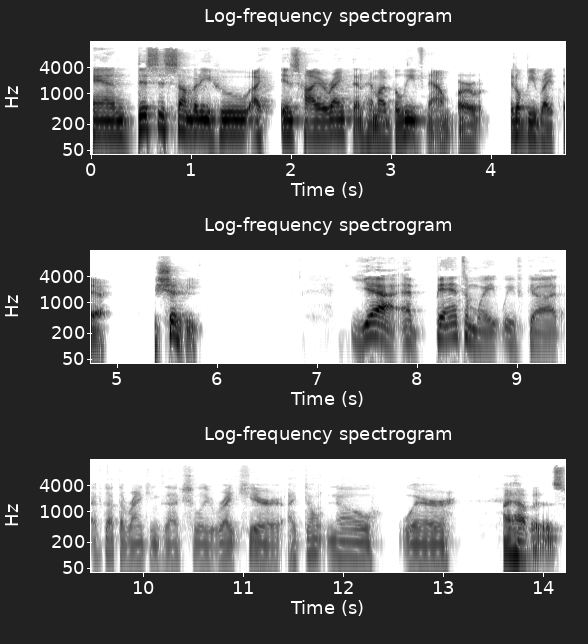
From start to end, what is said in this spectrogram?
And this is somebody who is higher ranked than him, I believe now, or it'll be right there. It should be. Yeah, at bantamweight, we've got I've got the rankings actually right here. I don't know where I have it as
